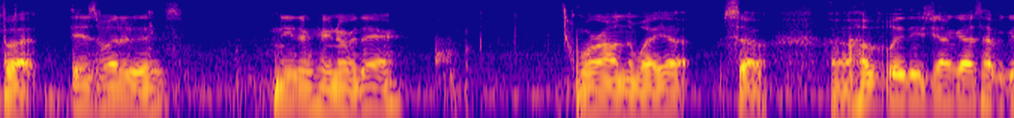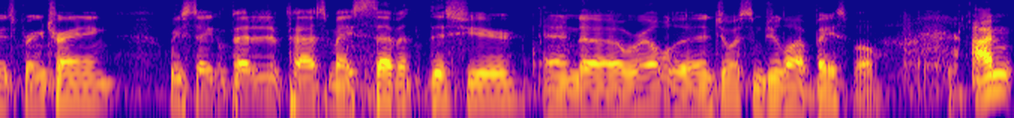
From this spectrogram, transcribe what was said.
but it is what it is. Neither here nor there. We're on the way up. So uh, hopefully these young guys have a good spring training. We stay competitive past May 7th this year, and uh, we're able to enjoy some July baseball. I'm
